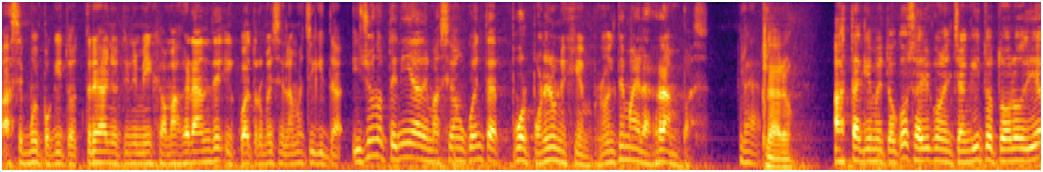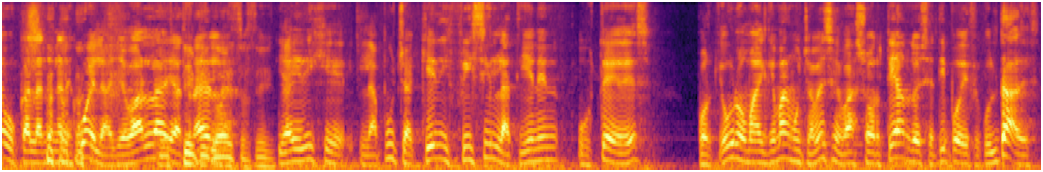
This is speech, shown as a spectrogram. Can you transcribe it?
hace muy poquito, tres años tiene mi hija más grande y cuatro meses la más chiquita. Y yo no tenía demasiado en cuenta, por poner un ejemplo, ¿no? el tema de las rampas. Claro. Claro. Hasta que me tocó salir con el changuito todos los días a buscar a la nena a la escuela, llevarla y Es a típico traerla. eso, sí. Y ahí dije, la pucha, qué difícil la tienen ustedes, porque uno mal que mal muchas veces va sorteando ese tipo de dificultades.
